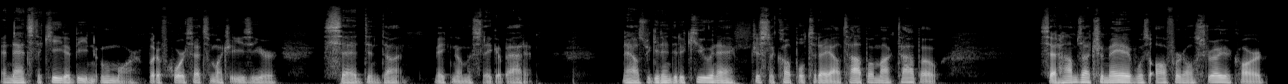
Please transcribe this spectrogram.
And that's the key to beating Umar. But of course, that's much easier said than done. Make no mistake about it. Now, as we get into the Q&A, just a couple today. Altapo Maktapo said Khamzat Chimaev was offered Australia card.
